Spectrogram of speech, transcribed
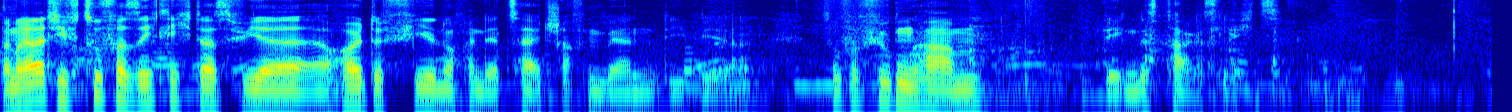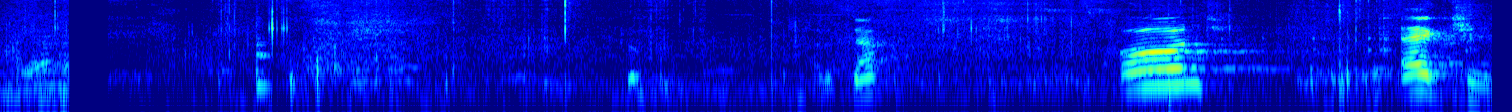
bin relativ zuversichtlich, dass wir heute viel noch in der Zeit schaffen werden, die wir zur Verfügung haben, wegen des Tageslichts. Und Action.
